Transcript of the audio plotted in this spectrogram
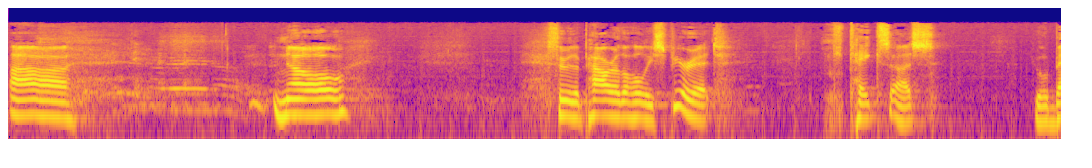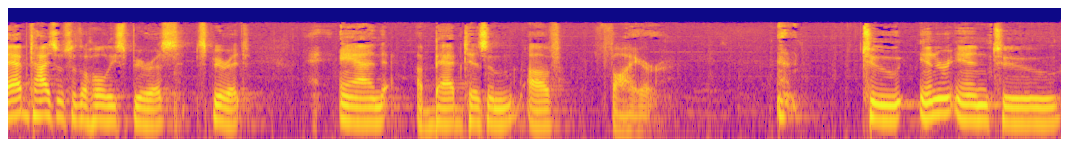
Uh, no. Through the power of the Holy Spirit, takes us, He will baptize us with the Holy Spirit, Spirit and a baptism of fire. to enter into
